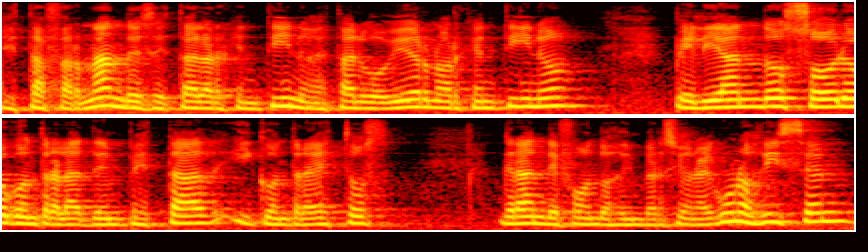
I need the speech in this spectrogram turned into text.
está Fernández, está la Argentina, está el gobierno argentino peleando solo contra la tempestad y contra estos grandes fondos de inversión. Algunos dicen,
